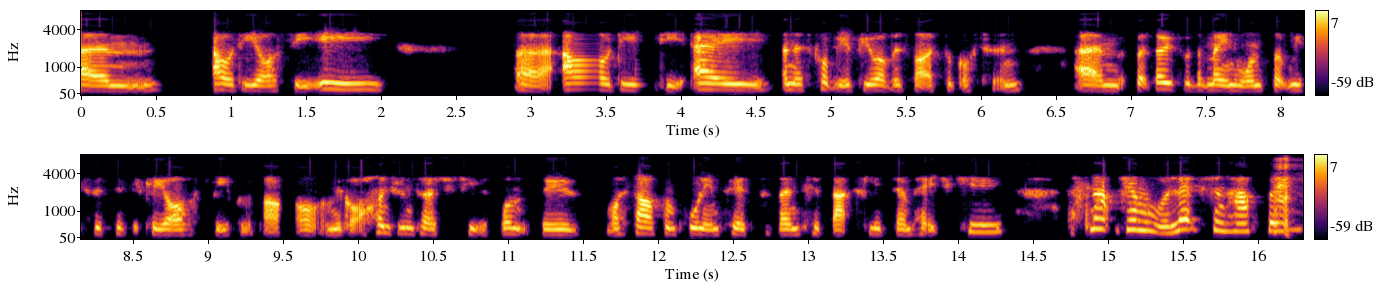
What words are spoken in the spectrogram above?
um, LDRCE, uh, LDDA, and there's probably a few others that I've forgotten. Um, but those were the main ones that we specifically asked people about. And we got 132 responses. Myself and Pauline Pearce presented that to Lib Dem HQ. A snap general election happened.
